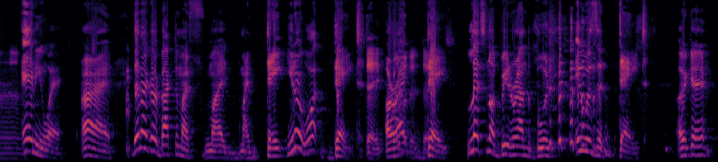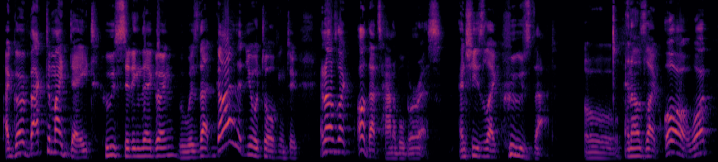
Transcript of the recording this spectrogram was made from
Oh. Anyway, all right. Then I go back to my my my date. You know what? Date. Date. All right. It date. Let's not beat around the bush. it was a date. Okay. I go back to my date. Who's sitting there going? Who was that guy that you were talking to? And I was like, oh, that's Hannibal Buress. And she's like, who's that? Oh. And I was like, oh, what?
